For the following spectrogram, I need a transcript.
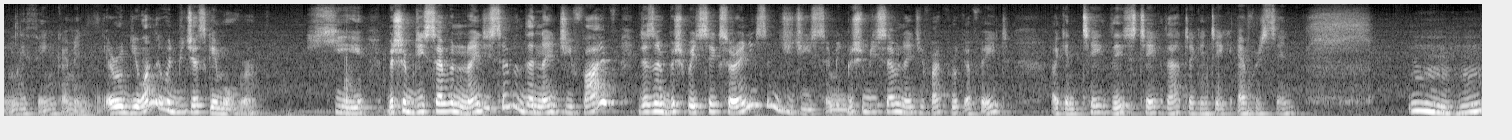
I think. I mean, rook d1 it would be just game over. He bishop d7, knight d7, then knight g5. He doesn't have bishop h6 or anything. GG's. I mean, bishop d7, knight g5, rook f8. I can take this, take that. I can take everything. Mm-hmm.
